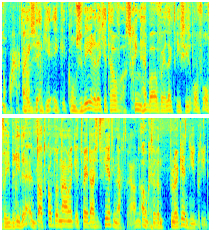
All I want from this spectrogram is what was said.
Op aardgas, oh, ik, denk, ik kon zweren dat je het over, ging hebben over elektrisch of, of hybride. Eh, dat komt er namelijk in 2014 achteraan. Dan komt er een plug-in hybride.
